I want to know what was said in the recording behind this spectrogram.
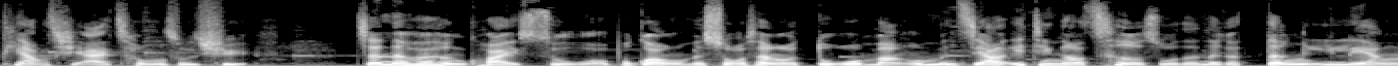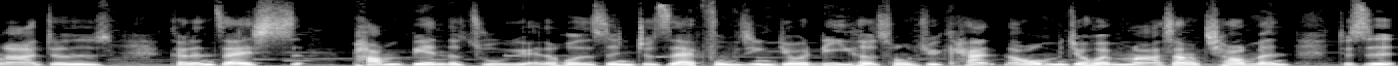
跳起来冲出去。真的会很快速哦，不管我们手上有多忙，我们只要一听到厕所的那个灯一亮啊，就是可能在旁边的组员，或者是你就是在附近，你就会立刻冲去看，然后我们就会马上敲门，就是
